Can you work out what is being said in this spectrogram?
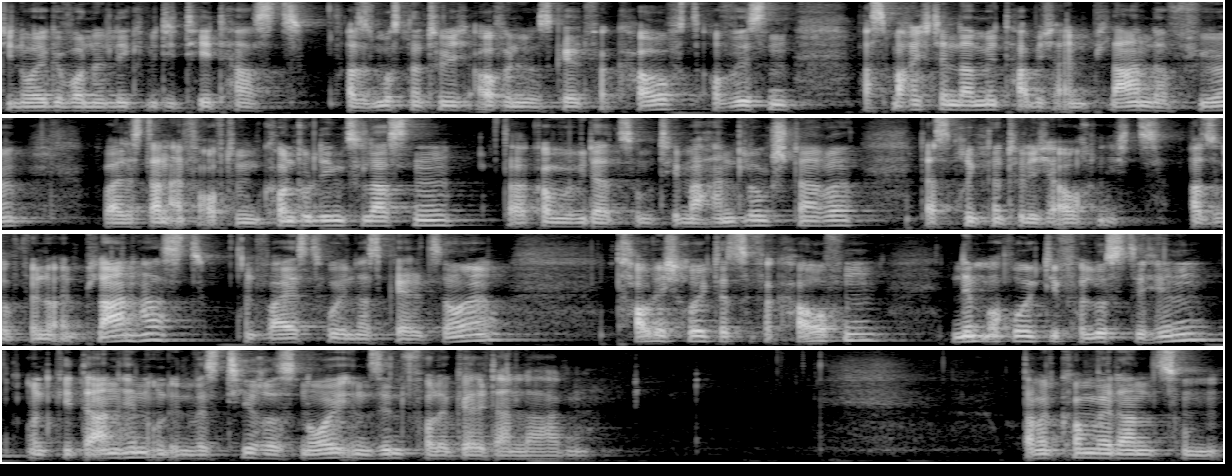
die neu gewonnene Liquidität hast. Also du musst natürlich auch, wenn du das Geld verkaufst, auch wissen, was mache ich denn damit? Habe ich einen Plan dafür? Weil es dann einfach auf dem Konto liegen zu lassen, da kommen wir wieder zum Thema Handlungsstarre, das bringt natürlich auch nichts. Also wenn du einen Plan hast und weißt, wohin das Geld soll, trau dich ruhig, das zu verkaufen. Nimm auch ruhig die Verluste hin und geh dann hin und investiere es neu in sinnvolle Geldanlagen. Damit kommen wir dann zum,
